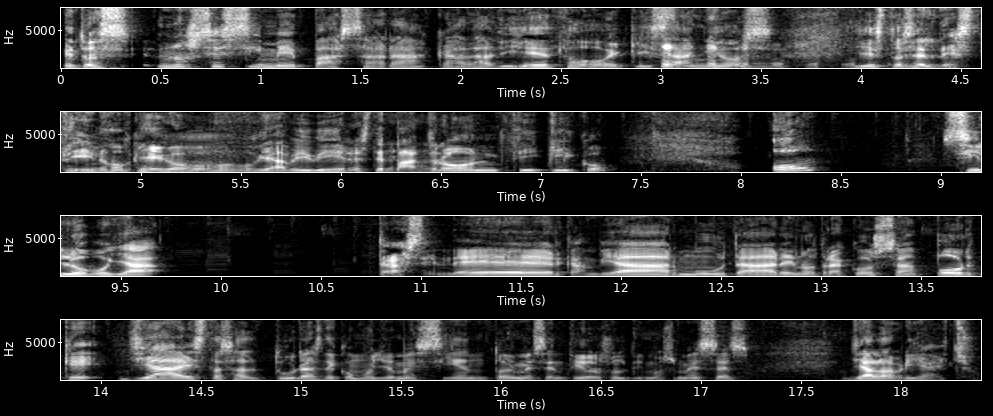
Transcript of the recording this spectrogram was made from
Entonces, no sé si me pasará cada 10 o X años, y esto es el destino que yo voy a vivir, este patrón cíclico, o si lo voy a trascender, cambiar, mutar en otra cosa, porque ya a estas alturas de cómo yo me siento y me he sentido los últimos meses, ya lo habría hecho.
